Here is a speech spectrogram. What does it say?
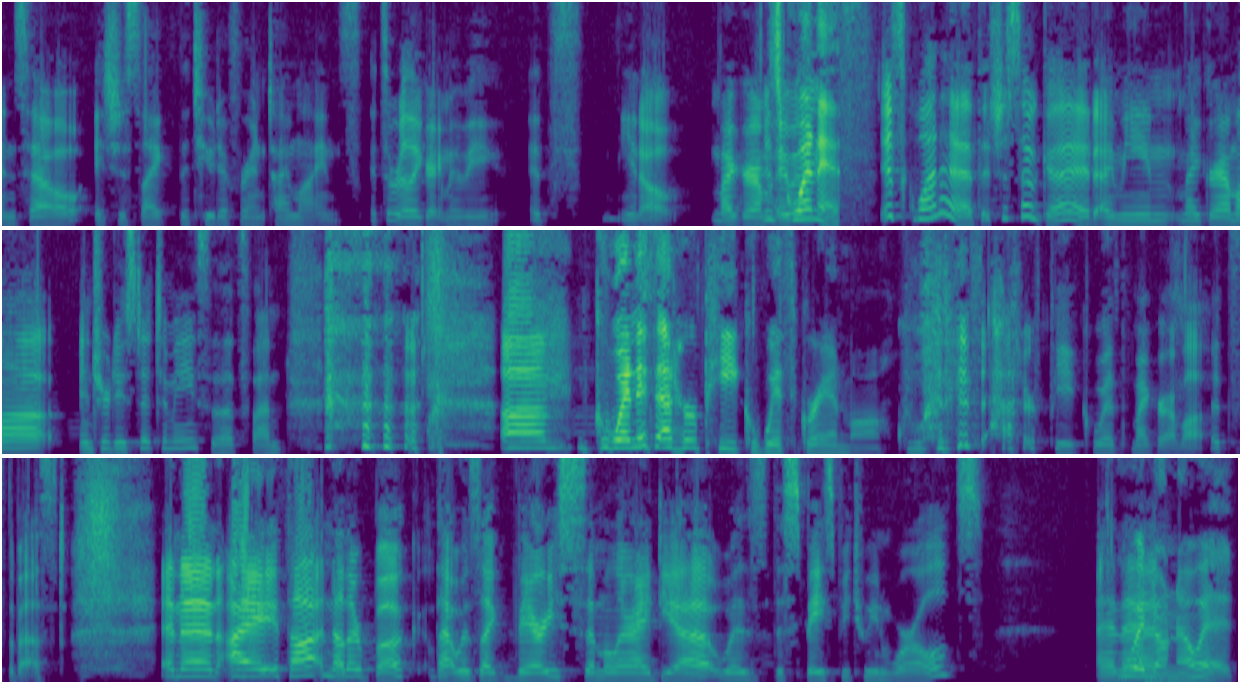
And so it's just like the two different timelines. It's a really great movie. It's, you know, my grandma. It's it was- Gwyneth. it's Gwyneth. It's just so good. I mean, my grandma introduced it to me, so that's fun. um, Gwyneth at her peak with grandma. Gwyneth at her peak with my grandma. It's the best. And then I thought another book that was like very similar idea was The Space Between Worlds. And Ooh, I don't know it.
